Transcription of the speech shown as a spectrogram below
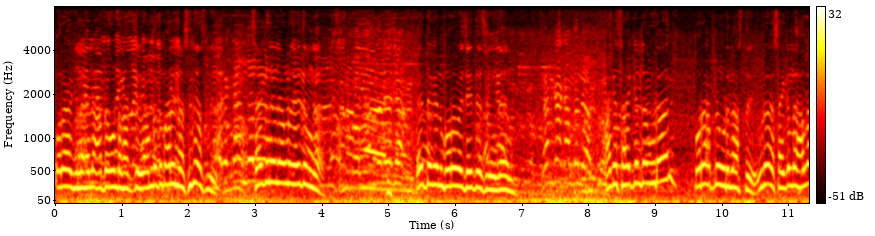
পরে আগে নাহলে আধা ঘণ্টা থাকতে হবে। আমরা তো পারি না সিরিয়াসলি সাইকেল এলে আমরা যাইতাম গা। এই দেখেন বড় ভাই যাইতেছি দেখেন। আগে সাইকেলটা উড়ান, পরে আপনি উঠেন আসতে উড়ে সাইকেলটা হালা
